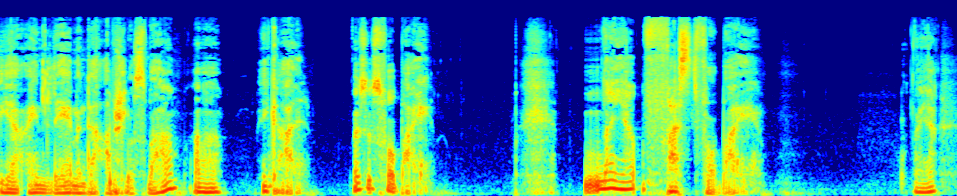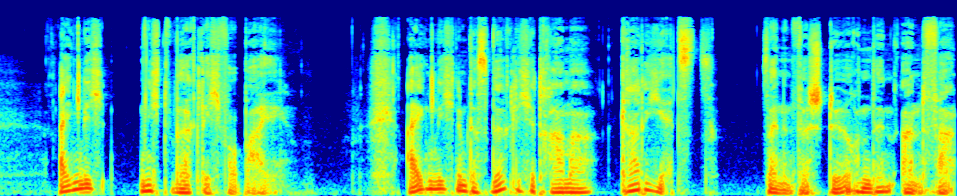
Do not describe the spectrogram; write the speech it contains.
eher ein lähmender Abschluss war, aber egal. Es ist vorbei. Naja, fast vorbei. Naja, eigentlich nicht wirklich vorbei. Eigentlich nimmt das wirkliche Drama gerade jetzt seinen verstörenden Anfang.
